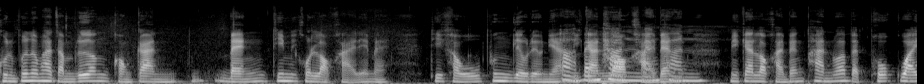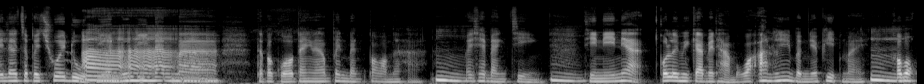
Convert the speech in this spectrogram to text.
คุณพึ่งนภาจำเรื่องของการแบงค์ที่มีคนหลอกขายได้ไหมที่เขาเพิ่งเร็วๆเนี้ยอะมีการหลอกขายแบแบงงค์พันค์มีการหลอกขายแบงค์พันว่าแบบพกไว้แล้วจะไปช่วยดูดเงินอ่านู่นนี่นั่นมาอ่าอ่า แต่ปรากฏว่าแบงค์นั้นเป็นแบงค์ปลอมนะคะอืมไม่ใช่แบงค์จริงอืมทีนี้เนี่ยก็เลยมีการไปถามบอกว่าอ้าวแล้วนี่แบบนี้ผิดไหมอืมเขาบอก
